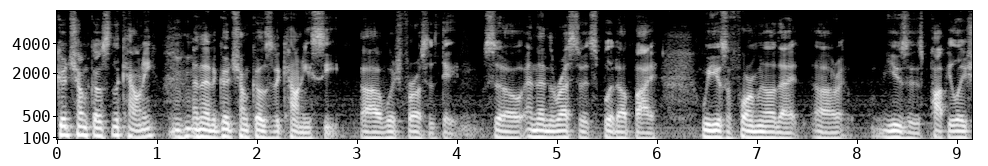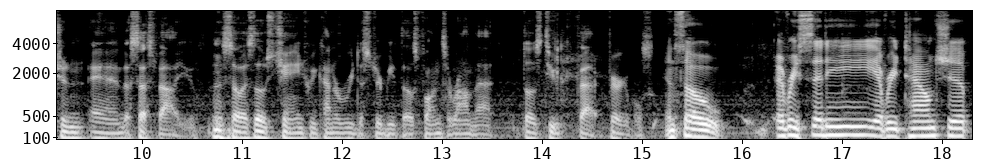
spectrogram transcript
good chunk goes to the county, Mm-hmm. and then a good chunk goes to the county seat, uh, which for us is Dayton. So, and then the rest of it split up by, we use a formula that uh, uses population and assessed value. Mm-hmm. And so, as those change, we kind of redistribute those funds around that those two va- variables. And so, every city, every township,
